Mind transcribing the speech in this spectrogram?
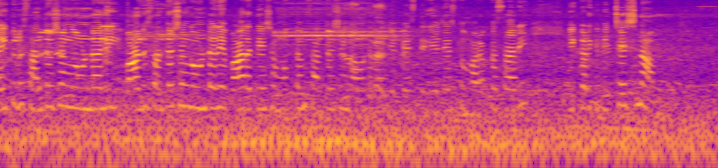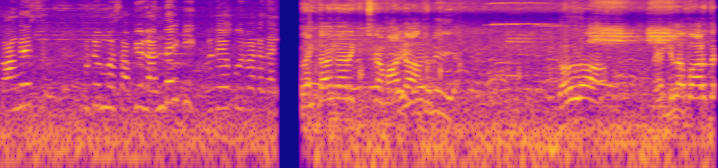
రైతులు సంతోషంగా ఉండాలి. వాళ్ళు సంతోషంగా ఉంటేనే భారతదేశం మొత్తం సంతోషంగా ఉంటుందని చెప్పేసి తెలియజేస్తూ మరొకసారి ఇక్కడికి విచ్చేసిన కాంగ్రెస్ కుటుంబ సభ్యులందరికీ హృదయపూర్వక ధన్యవాదాలు. రైతాంగానికి ఇచ్చిన మాట. గౌరవ అఖిల భారత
